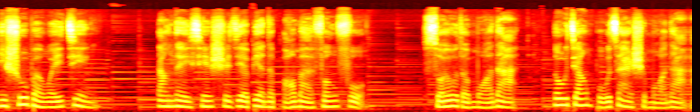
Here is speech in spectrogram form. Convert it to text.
以书本为镜，当内心世界变得饱满丰富，所有的磨难都将不再是磨难，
